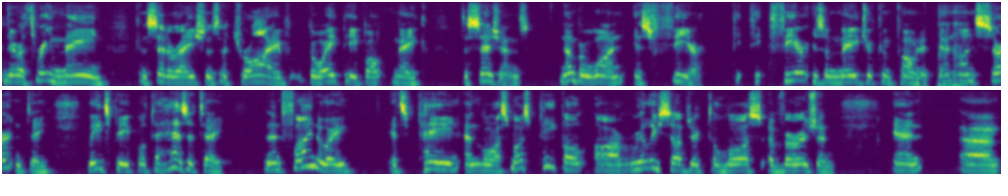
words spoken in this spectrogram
there are three main considerations that drive the way people make decisions. Number one is fear. P- fear is a major component. Then mm-hmm. uncertainty leads people to hesitate. And then finally, it's pain and loss. Most people are really subject to loss aversion. And um,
